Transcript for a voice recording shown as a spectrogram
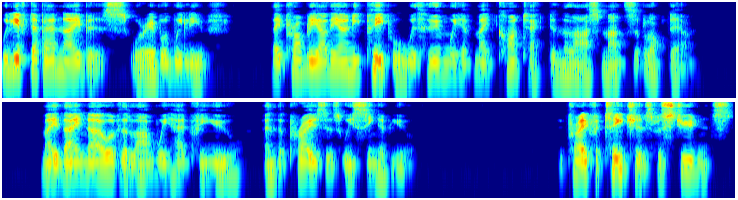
We lift up our neighbours wherever we live. They probably are the only people with whom we have made contact in the last months of lockdown. May they know of the love we had for you and the praises we sing of you. We pray for teachers, for students,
